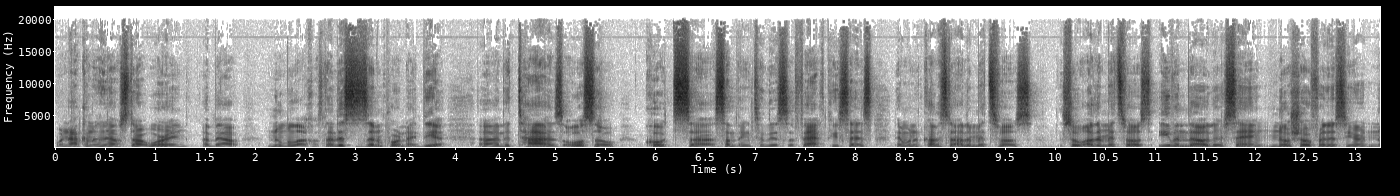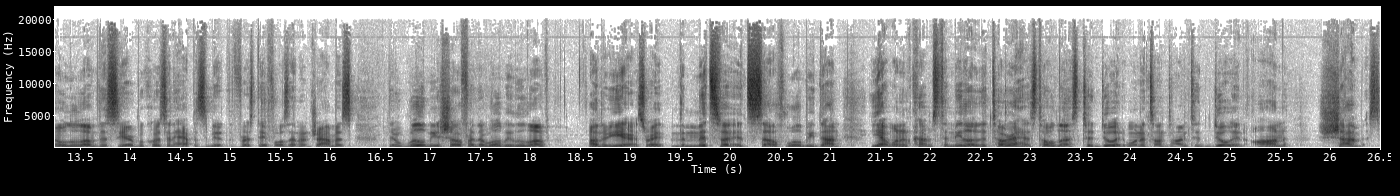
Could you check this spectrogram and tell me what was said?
we're not going to now start worrying about new malachos. Now this is an important idea. Uh, the Taz also quotes uh, something to this effect. He says that when it comes to other mitzvahs, so other mitzvahs, even though they're saying no shofar this year, no lulav this year, because it happens to be that the first day falls out on Shabbos, there will be shofar, there will be lulav other years, right? The mitzvah itself will be done. Yet when it comes to Mila, the Torah has told us to do it when it's on time, to do it on Shabbos.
